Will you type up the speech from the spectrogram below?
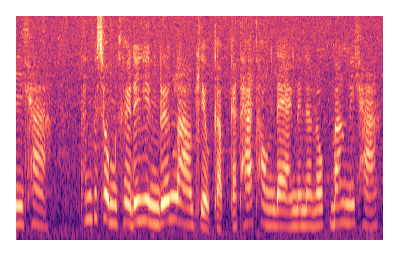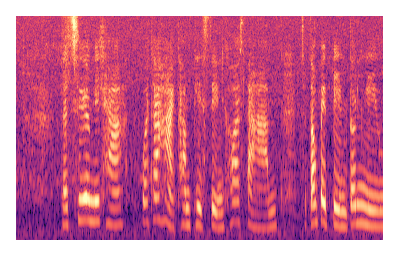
ดีค่ะ ท่านผู้ชมเคยได้ยินเรื่องราวเกี่ยวกับกระทะทองแดงในนรกบ้างไหมคะ และเชื่อไหมคะ ว่าถ้าหากทำผิดศีลข้อ 3 จะต้องไปปีนต้นงิ้ว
